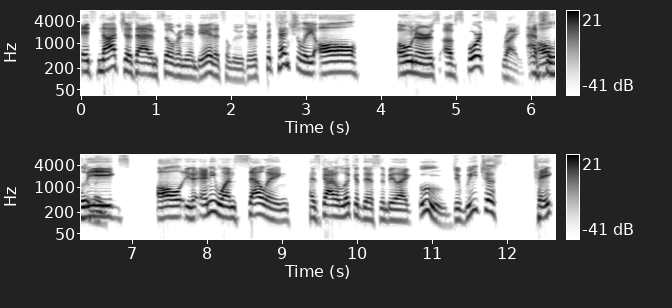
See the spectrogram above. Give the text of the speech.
it's not just Adam Silver in the NBA that's a loser. It's potentially all owners of sports rights, Absolutely. all leagues, all you know, anyone selling has got to look at this and be like, ooh, did we just take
